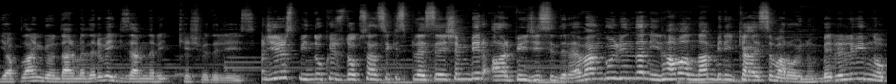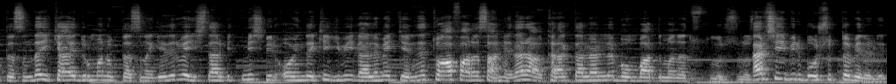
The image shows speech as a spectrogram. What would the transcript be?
yapılan göndermeleri ve gizemleri keşfedeceğiz. Gears 1998 PlayStation 1 RPG'sidir. Evangelion'dan ilham alınan bir hikayesi var oyunun. Belirli bir noktasında hikaye durma noktasına gelir ve işler bitmiş bir oyundaki gibi ilerlemek yerine tuhaf ara sahneler karakterlerle bombardımana tutulursunuz. Her şey bir boşlukta belirlir.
